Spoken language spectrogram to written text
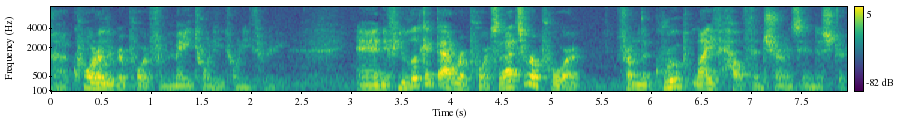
uh, quarterly report from May 2023. And if you look at that report, so that's a report from the group life health insurance industry.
